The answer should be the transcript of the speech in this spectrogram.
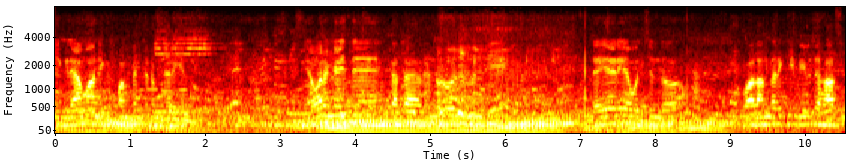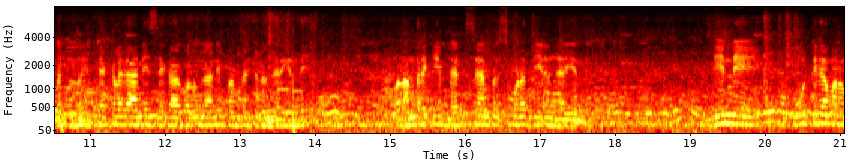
ఈ గ్రామానికి పంపించడం జరిగింది. ఎవరికైతే గత రెండు రోజుల నుంచి డయేరియా వచ్చిందో వాళ్ళందరికీ వివిధ హాస్పిటల్లో చెక్కలు కానీ శ్రీకాకుళం కానీ పంపించడం జరిగింది. వాళ్ళందరికీ బ్లడ్ శాంపిల్స్ కూడా తీయడం జరిగింది. దీన్ని పూర్తిగా మనం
